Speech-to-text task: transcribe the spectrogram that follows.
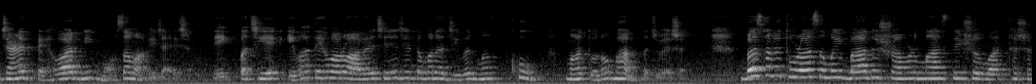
જાણે તહેવારની મોસમ આવી જાય છે. એક પછી એક એવા તહેવારો આવે છે જે તમારા જીવનમાં ખૂબ મહત્વનો ભાગ ભજવે છે. બસ હવે થોડા સમય બાદ શ્રાવણ માસની શરૂઆત થશે.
